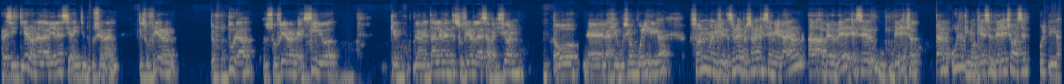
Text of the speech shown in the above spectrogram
resistieron a la violencia institucional, que sufrieron tortura, sufrieron exilio, que lamentablemente sufrieron la desaparición o eh, la ejecución política, son manifestaciones de personas que se negaron a, perder ese derecho tan último que es el derecho a hacer política.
